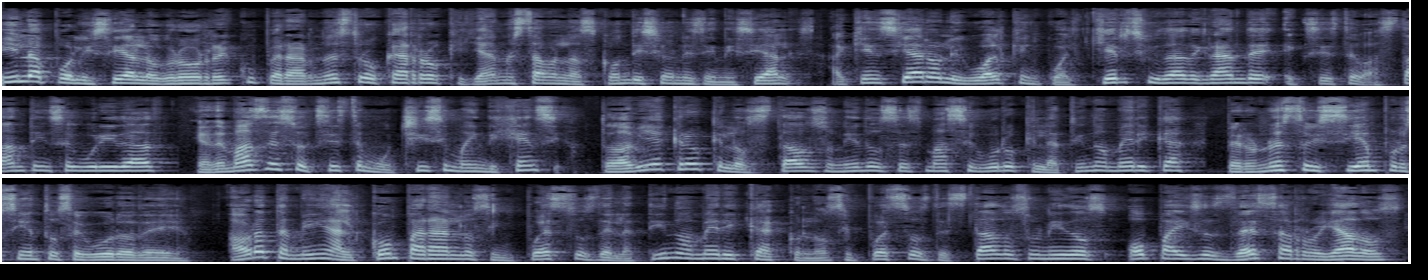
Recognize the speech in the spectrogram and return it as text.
y la policía logró recuperar nuestro carro que ya no estaba en las condiciones iniciales. Aquí en Seattle, igual que en cualquier ciudad grande, existe bastante inseguridad y además de eso existe muchísima indigencia. Todavía creo que los Estados Unidos es más seguro que Latinoamérica, pero no estoy 100% seguro de ello. Ahora también al comparar los impuestos de Latinoamérica con los impuestos de Estados Unidos o países desarrollados,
